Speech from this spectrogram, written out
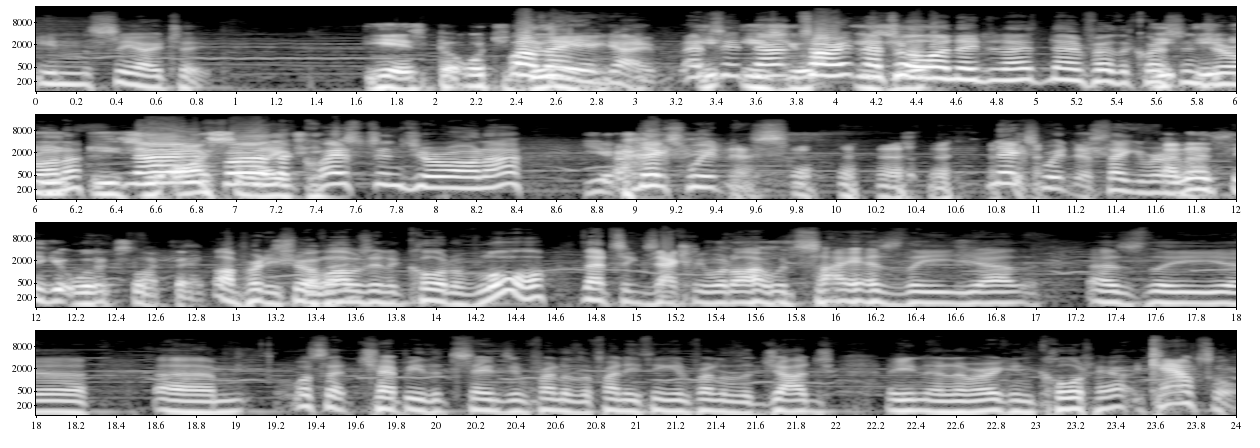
in CO2? yes, but what you're Well, there you go. That's it. No, you're- sorry, that's you're- all I need to know. No further questions, Your Honour. No further questions, Your Honour. Yeah. Next witness. Next witness. Thank you very much. I don't much. think it works like that. I'm pretty sure if I was in a court of law, that's exactly what I would say as the uh, as the uh, um, what's that chappie that stands in front of the funny thing in front of the judge in an American courthouse counsel.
